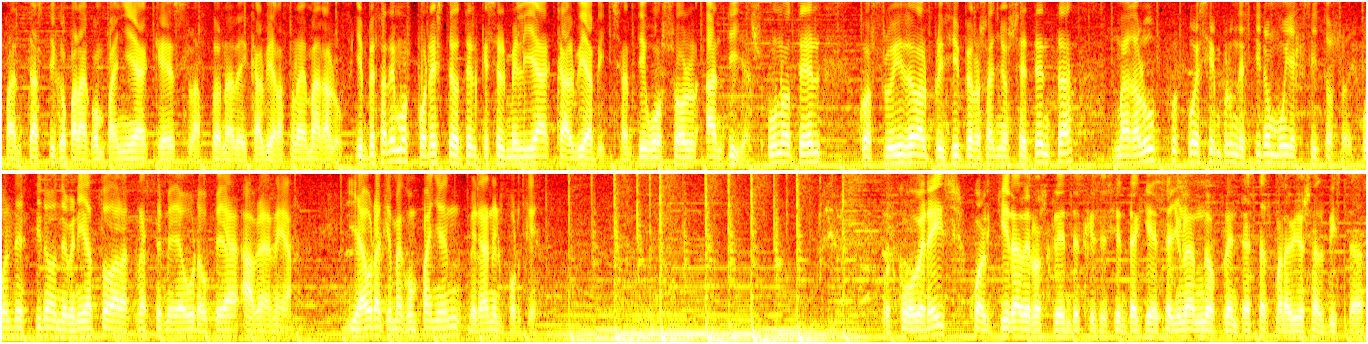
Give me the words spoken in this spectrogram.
fantástico para la compañía que es la zona de Calvia, la zona de Magaluf. Y empezaremos por este hotel que es el Meliá Calvia Beach, antiguo Sol Antillas, un hotel construido al principio de los años 70. Magaluf fue siempre un destino muy exitoso y fue el destino donde venía toda la clase media europea a veranear. Y ahora que me acompañen verán el porqué. Pues como veréis, cualquiera de los clientes que se siente aquí desayunando frente a estas maravillosas vistas,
